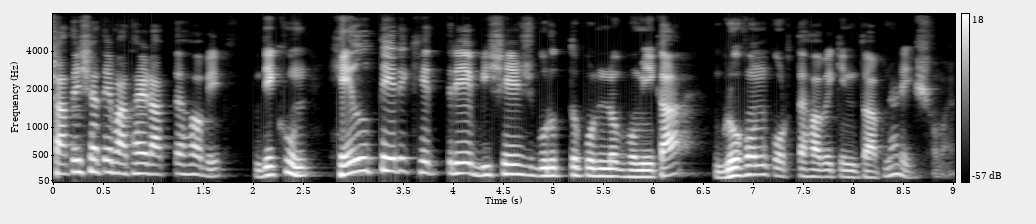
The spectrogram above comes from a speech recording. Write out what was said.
সাথে সাথে মাথায় রাখতে হবে, দেখুন হেলথের ক্ষেত্রে বিশেষ গুরুত্বপূর্ণ ভূমিকা গ্রহণ করতে হবে কিন্তু আপনার এই সময়।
